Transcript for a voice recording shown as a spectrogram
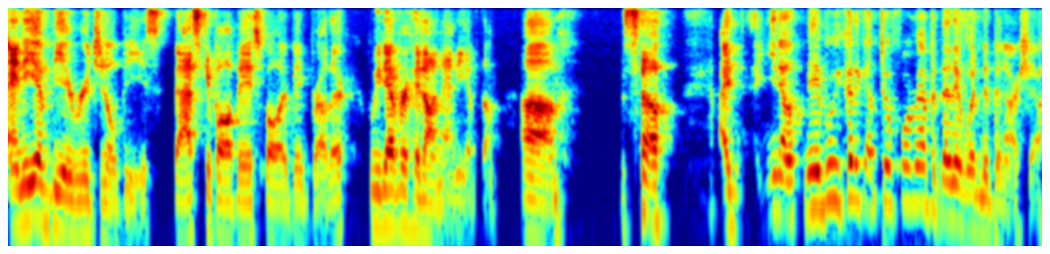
any of the original bees, basketball, baseball, or Big Brother, we never hit on any of them. Um, so I, you know, maybe we could have kept to a format, but then it wouldn't have been our show.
